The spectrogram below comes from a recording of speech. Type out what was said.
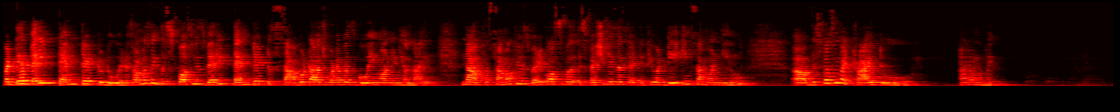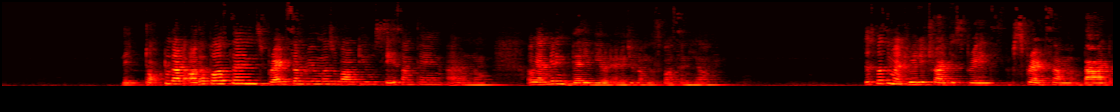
But they're very tempted to do it. It's almost like this person is very tempted to sabotage whatever is going on in your life. Now, for some of you, it's very possible, especially as I said, if you are dating someone new, uh, this person might try to, I don't know, like, like talk to that other person, spread some rumors about you, say something. I don't know. Okay, I'm getting very weird energy from this person here this person might really try to spread spread some bad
